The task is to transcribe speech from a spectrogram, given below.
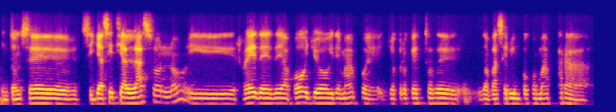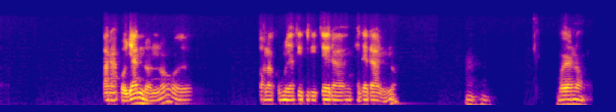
Entonces, si ya existían lazos, ¿no? Y redes de apoyo y demás, pues yo creo que esto nos va a servir un poco más para, para apoyarnos, ¿no? Toda la comunidad titiritera en general, ¿no? Bueno,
